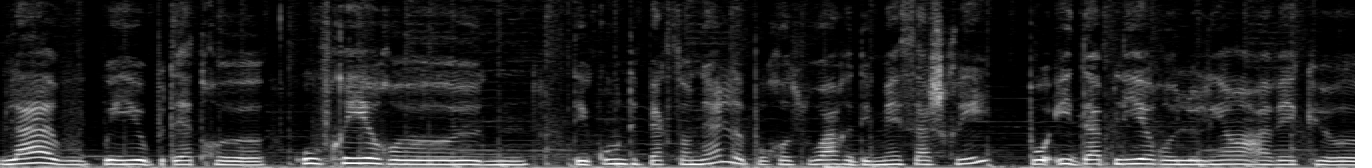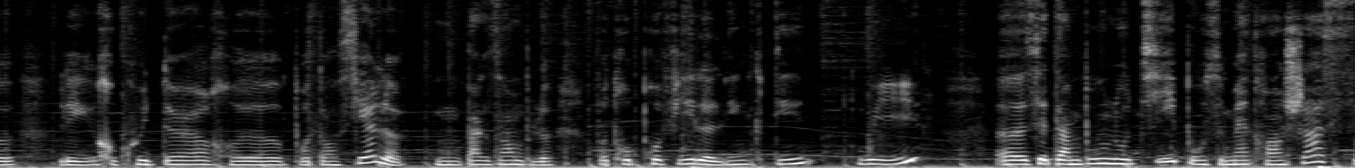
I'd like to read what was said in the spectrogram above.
Là, vous pouvez peut-être euh, ouvrir des comptes personnels pour recevoir des messageries, pour établir le lien avec les recruteurs potentiels. Par exemple, votre profil LinkedIn. Oui, Euh, c'est un bon outil pour se mettre en chasse.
